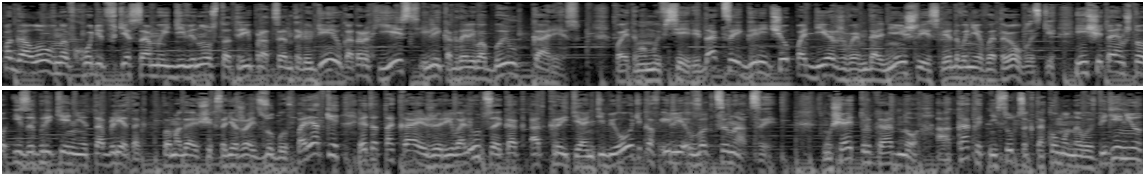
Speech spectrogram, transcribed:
поголовно входит в те самые 93% людей, у которых есть или когда-либо был кариес. Поэтому мы всей редакцией горячо поддерживаем дальнейшие исследования в этой области и считаем, что изобретение таблеток, помогающих содержать зубы в порядке, это такая же революция, как открытие антибиотиков или вакцинации. Смущает только одно, а как отнесутся к такому нововведению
